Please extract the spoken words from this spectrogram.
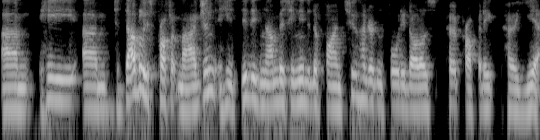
Um, he um, to double his profit margin, he did his numbers. He needed to find two hundred and forty dollars per property per year,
